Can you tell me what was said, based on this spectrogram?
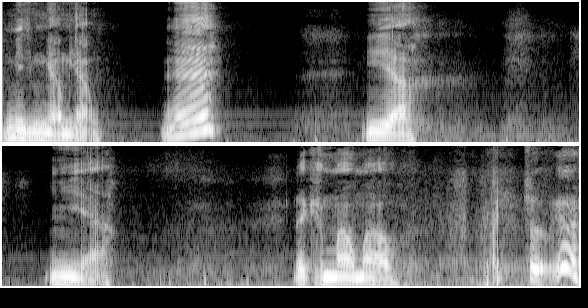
Meow meow. Huh? Ja. Ja. Lekkere mauw mauw. So, yeah.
